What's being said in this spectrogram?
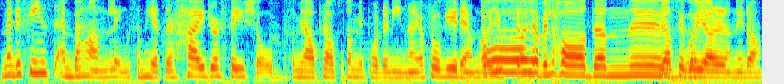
Men det finns en behandling som heter Hydra Facial som jag har pratat om i podden innan. Jag frågade ju det om du har gjort den. jag vill ha den nu! Jag ska gå och göra den idag.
